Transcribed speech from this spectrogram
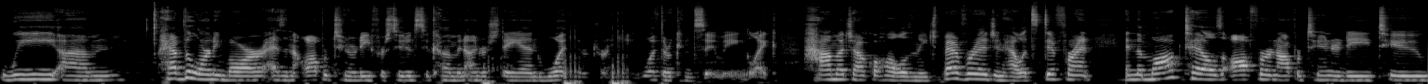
we um, have the learning bar as an opportunity for students to come and understand what they're drinking, what they're consuming, like how much alcohol is in each beverage and how it's different. And the mocktails offer an opportunity to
